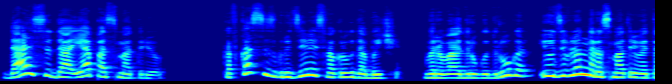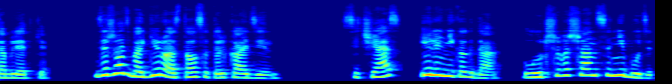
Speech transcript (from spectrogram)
Дай сюда, я посмотрю. Кавказцы сгрудились вокруг добычи, вырывая друг у друга и удивленно рассматривая таблетки. Держать Багиру остался только один. Сейчас или никогда. Лучшего шанса не будет,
